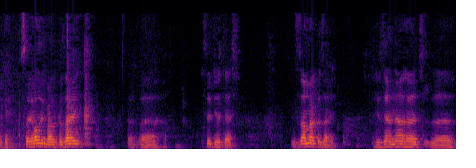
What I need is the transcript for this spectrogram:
Okay, so you're holding by the Kuzari, uh, Sifya test. This is Amar Kuzari. He's now heard the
